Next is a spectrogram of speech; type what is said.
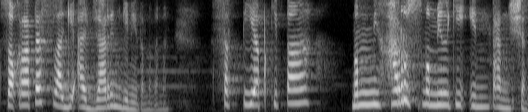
Socrates lagi ajarin gini teman-teman. Setiap kita mem harus memiliki intention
